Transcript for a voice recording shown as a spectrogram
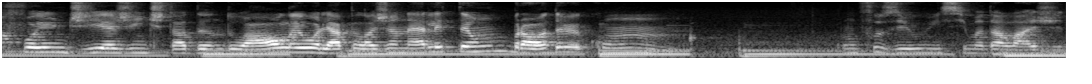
foi um dia a gente tá dando aula, eu olhar pela janela e ter um brother com um fuzil em cima da laje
